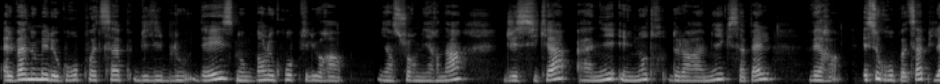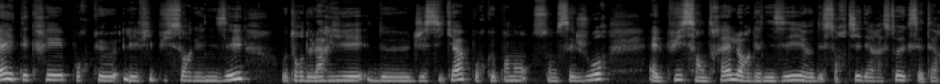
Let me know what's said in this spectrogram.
Elle va nommer le groupe WhatsApp Billy Blue Days. Donc dans le groupe, il y aura bien sûr Myrna, Jessica, Annie et une autre de leurs amies qui s'appelle Vera. Et ce groupe WhatsApp, il a été créé pour que les filles puissent s'organiser autour de l'arrivée de Jessica pour que pendant son séjour, elles puissent entre elles organiser euh, des sorties, des restos, etc.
